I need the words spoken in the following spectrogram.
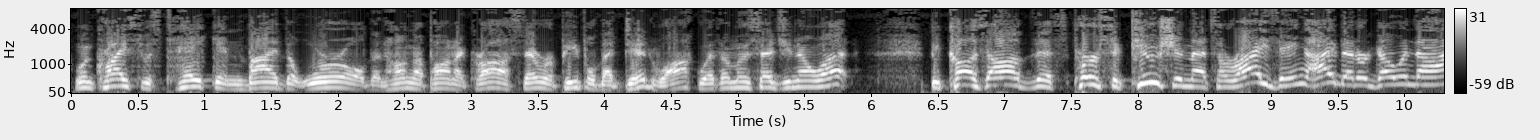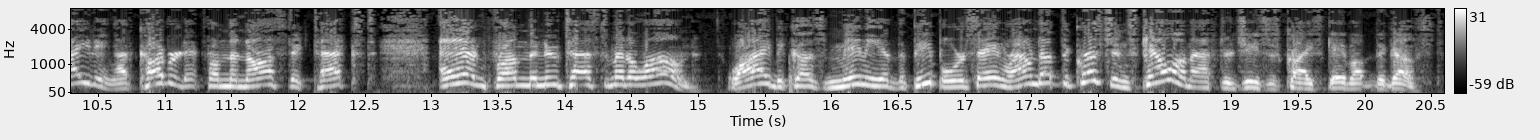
When Christ was taken by the world and hung upon a cross, there were people that did walk with him who said, you know what? Because of this persecution that's arising, I better go into hiding. I've covered it from the Gnostic text and from the New Testament alone. Why? Because many of the people were saying, round up the Christians, kill them after Jesus Christ gave up the ghost.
